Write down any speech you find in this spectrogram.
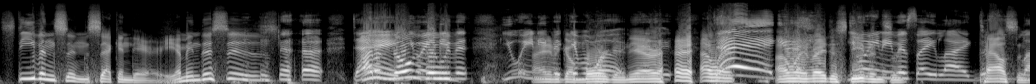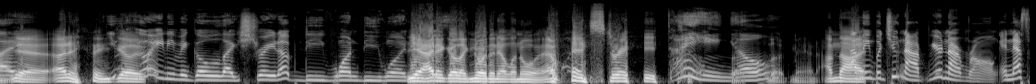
Stevenson secondary. I mean, this is. Dang, know you that ain't they would- even you ain't I even even go Morgan. A, Yeah, right. I went. I went right to You ain't even say like Towson. Like, yeah, I didn't even You, go. you ain't even go like straight up D one D one. yeah, I didn't go like Northern Illinois. I went straight. Dang, yo. Look, man, I'm not. I mean, but you're not you're not wrong, and that's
